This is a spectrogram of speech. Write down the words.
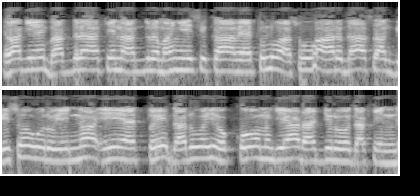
එවැගේ භද්‍රා කියන අග්‍ර මහේසිකාව ඇතුළු 84000ක් බිසෝවරු ඉන්නවා. ඒ ඇත්තෝයි දරුවෝයි ඔක්කොම ගියා රජුරෝ දකින්ද.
